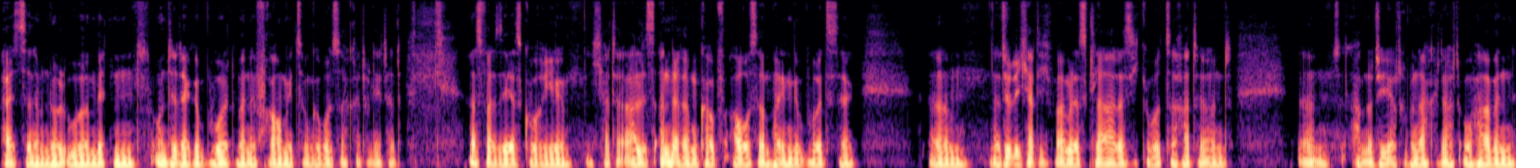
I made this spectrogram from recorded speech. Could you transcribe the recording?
als dann um 0 Uhr mitten unter der Geburt meine Frau mir zum Geburtstag gratuliert hat. Das war sehr skurril. Ich hatte alles andere im Kopf, außer meinen Geburtstag. Ähm, natürlich hatte ich, war mir das klar, dass ich Geburtstag hatte und ähm, habe natürlich auch darüber nachgedacht, oha, wenn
